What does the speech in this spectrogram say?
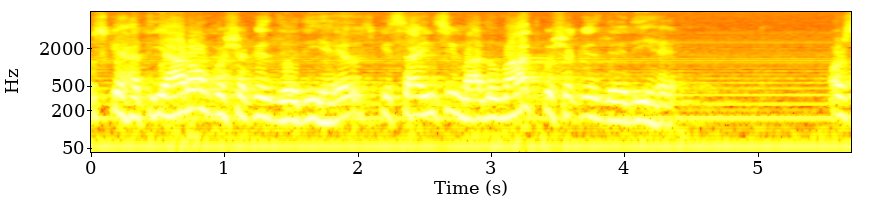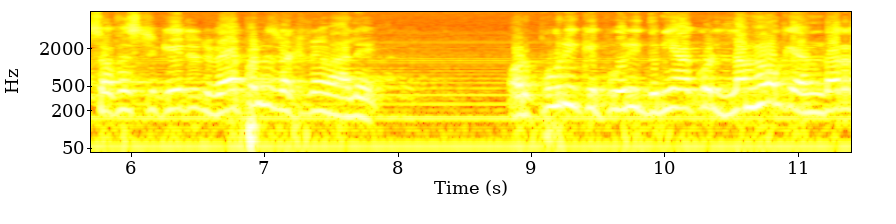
اس کے ہتھیاروں کو شکست دے دی ہے، اس کی سائنسی معلومات کو شکست دے دی ہے۔ اور سوفسٹیکیٹڈ ویپنز رکھنے والے اور پوری کی پوری دنیا کو لمحوں کے اندر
